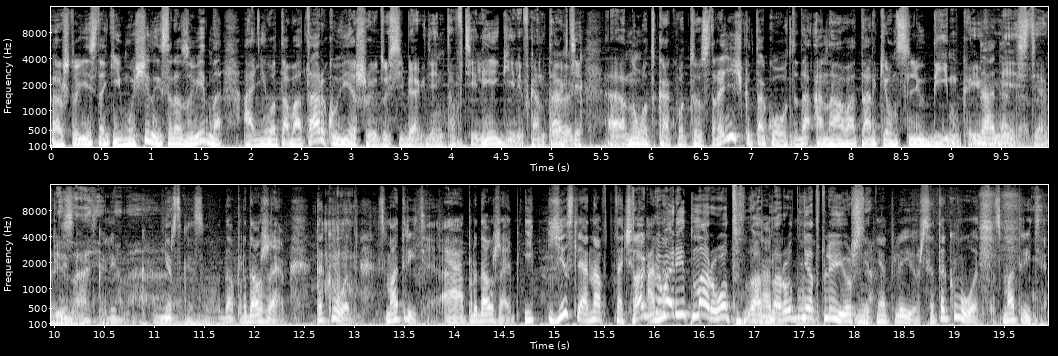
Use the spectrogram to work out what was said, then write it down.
э, что есть такие мужчины, их сразу видно, они вот аватарку вешают у себя где-нибудь там в телеге или ВКонтакте, э, ну вот как вот страничка такого-то, да, а на аватарке он с любимкой Да, да, да, вместе да, обязательно. любимка, любимка. Мерзкое слово. Да, продолжаем. Так вот, смотрите, а продолжаем. И если она, значит, Так она- говорит народ, от Народ, народа не народ. отплюешься. Нет, не отплюешься. Так вот, смотрите.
